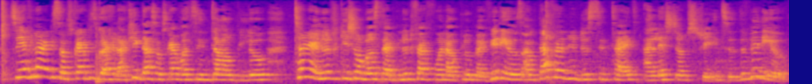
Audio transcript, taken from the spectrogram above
So if you're not already subscribed please go ahead and click that subscribe button down below. Turn on your notification bell so that be notified when I upload my videos. Without further ado sit tight and let's jump straight into the video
